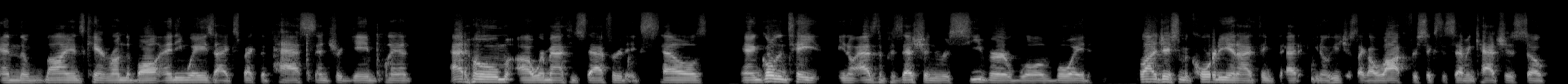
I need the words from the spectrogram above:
and the Lions can't run the ball anyways. I expect a pass centric game plan at home uh, where Matthew Stafford excels. And Golden Tate, you know, as the possession receiver, will avoid a lot of Jason McCourty. And I think that, you know, he's just like a lock for six to seven catches. So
